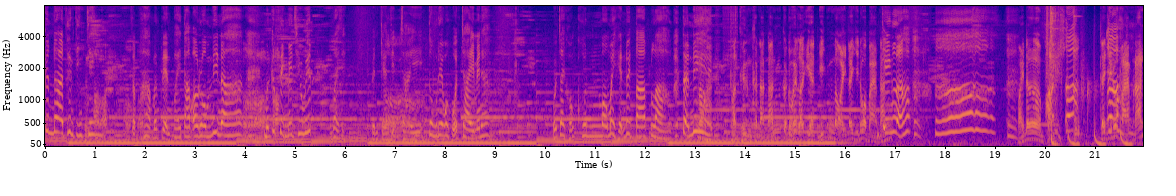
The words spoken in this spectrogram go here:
ก็น่าทึ่งจริง ๆ สภาพมันเปลี่ยนไปตามอารมณ์นี่นาเหมือนกับสิ่งมีชีวิต ไม่สิ เป็นแกนจิตใจต้องเรียกว่าหัวใจไหมนะ หัวใจของคนมองไม่เห็นด้วยตาเปล่า แต่นี่ ถ้าถึงขนาดนั้นก็ดูให้ละเอียดอีกหน่อยได้ยินว่าแบบนั้จนริงเหรออ้าไปเดิมพันช์อ้าได้ยินว่าแบบนั้น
